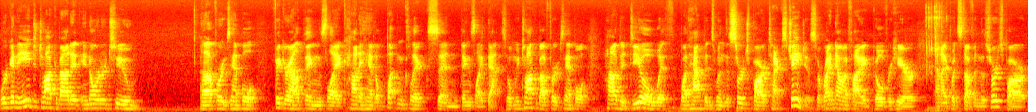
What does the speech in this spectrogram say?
we're going to need to talk about it in order to, uh, for example, figure out things like how to handle button clicks and things like that. So when we talk about, for example, how to deal with what happens when the search bar text changes. So right now, if I go over here and I put stuff in the search bar,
